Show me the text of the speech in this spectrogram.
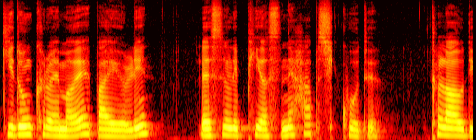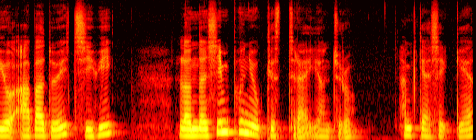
기돈 크레머의 바이올린, 레슬리 피어슨의 하프시코드, 클라우디오 아바도의 지휘, 런던 심포니 오케스트라의 연주로 함께 하실게요.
